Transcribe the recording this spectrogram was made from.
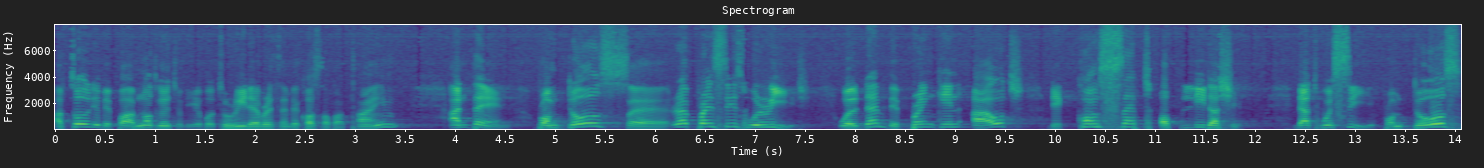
I've told you before I'm not going to be able to read everything because of our time. And then from those uh, references we read, we'll then be bringing out the concept of leadership that we see from those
